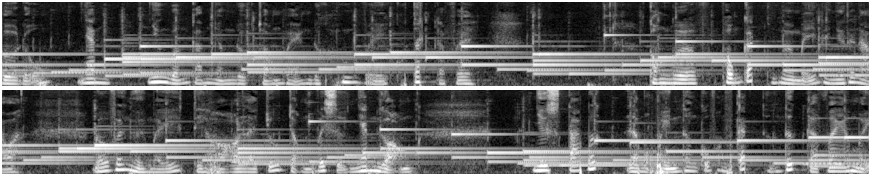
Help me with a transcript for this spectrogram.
vừa đủ, nhanh nhưng vẫn cảm nhận được trọn vẹn được hương vị của tách cà phê. Còn người phong cách của người Mỹ thì như thế nào à? đối với người Mỹ thì họ lại chú trọng với sự nhanh gọn. Như Starbucks là một hiện thân của phong cách thưởng thức cà phê ở Mỹ,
